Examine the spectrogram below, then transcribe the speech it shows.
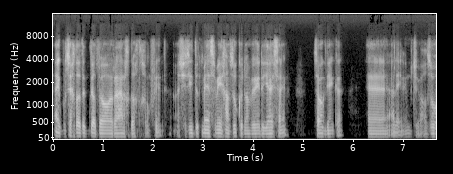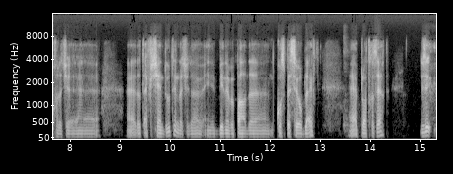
Ik moet zeggen dat ik dat wel een rare gedachtegang vind. Als je ziet dat mensen meer gaan zoeken, dan wil je er juist zijn, zou ik denken. Uh, alleen moet je wel zorgen dat je uh, dat efficiënt doet en dat je daar binnen bepaalde kost per sale blijft, plat gezegd. Dus ik,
